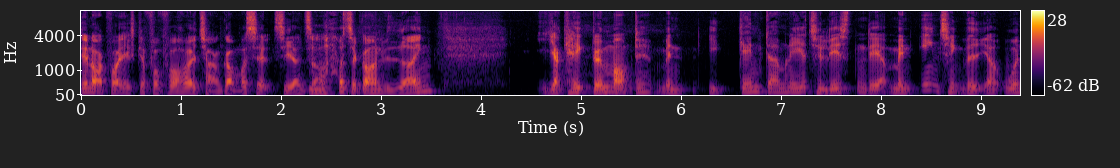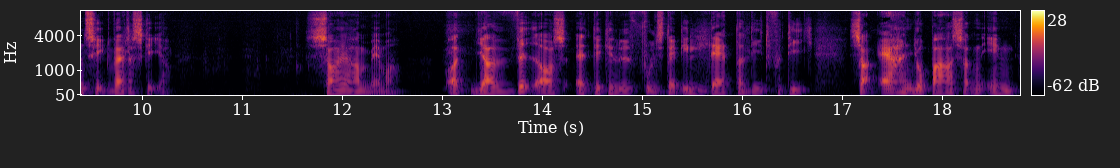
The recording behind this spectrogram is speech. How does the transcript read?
det er nok for, at jeg ikke skal få for høje tanker om mig selv, siger han så, mm. og så går han videre. Ikke? Jeg kan ikke dømme om det, men igen, der er mere til listen der, men en ting ved jeg, uanset hvad der sker, så er jeg ham med mig. Og jeg ved også, at det kan lyde fuldstændig latterligt, fordi så er han jo bare sådan en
